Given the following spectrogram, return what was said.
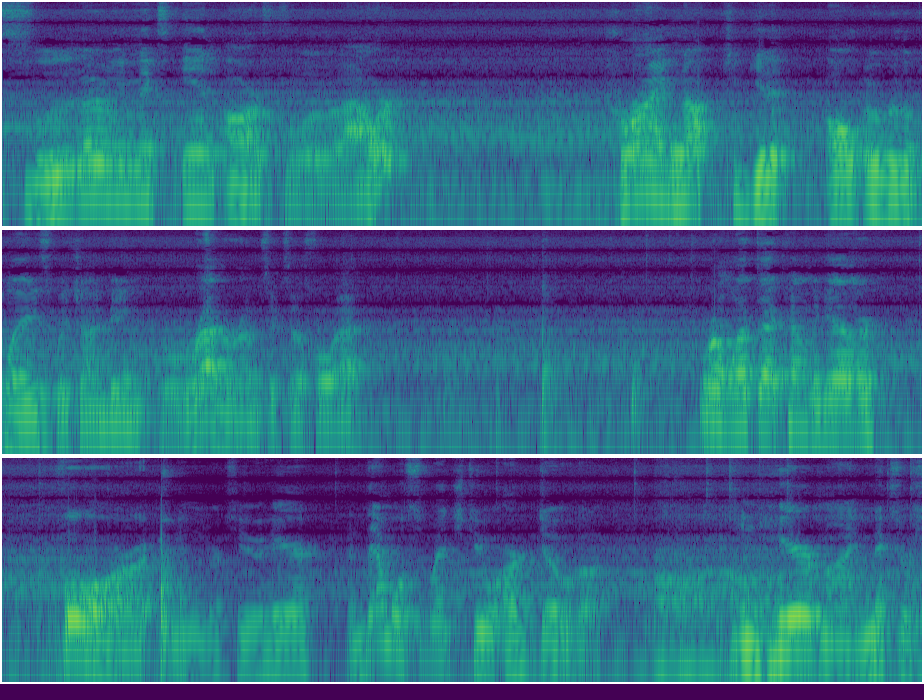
slowly mix in our flour. Trying not to get it all over the place, which I'm being rather unsuccessful at. We're going to let that come together for a minute or two here. And then we'll switch to our dough hook. And here my mixer's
